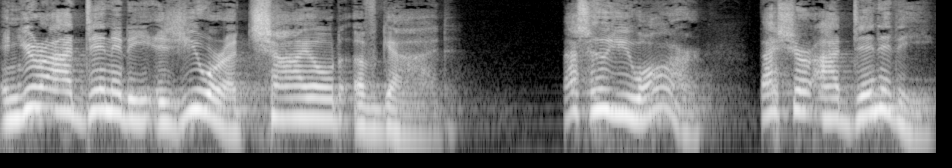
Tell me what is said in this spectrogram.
And your identity is you are a child of God. That's who you are. That's your identity.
